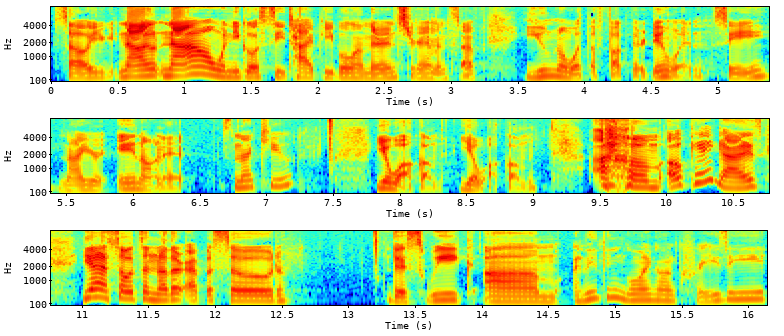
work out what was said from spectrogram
So you now now when you go see Thai people on their Instagram and stuff, you know what the fuck they're doing. See? Now you're in on it. Isn't that cute? You're welcome. You're welcome. Um, okay, guys. Yeah, so it's another episode this week. Um, anything going on crazy?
